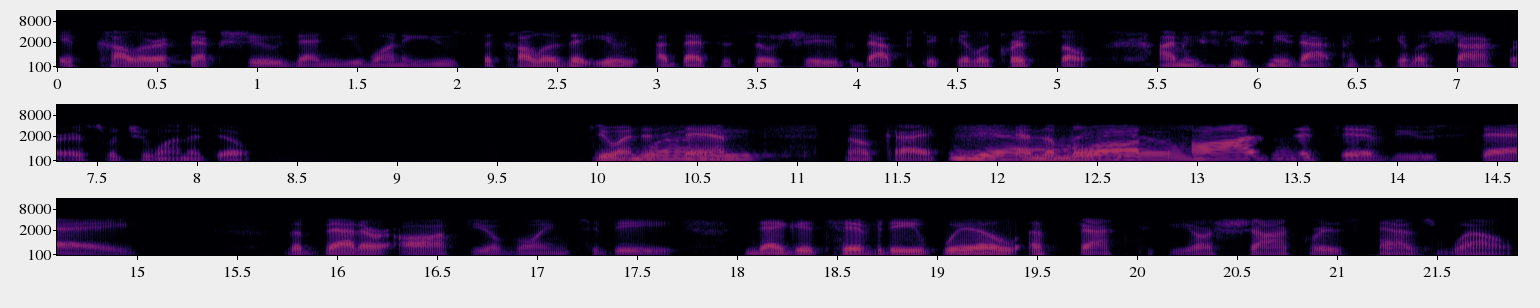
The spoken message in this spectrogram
If color affects you, then you want to use the color that you uh, that's associated with that particular crystal. I mean, excuse me, that particular chakra is what you want to do. Do you understand? Right. Okay. Yeah. and the more positive you stay, the better off you're going to be. Negativity will affect your chakras as well.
